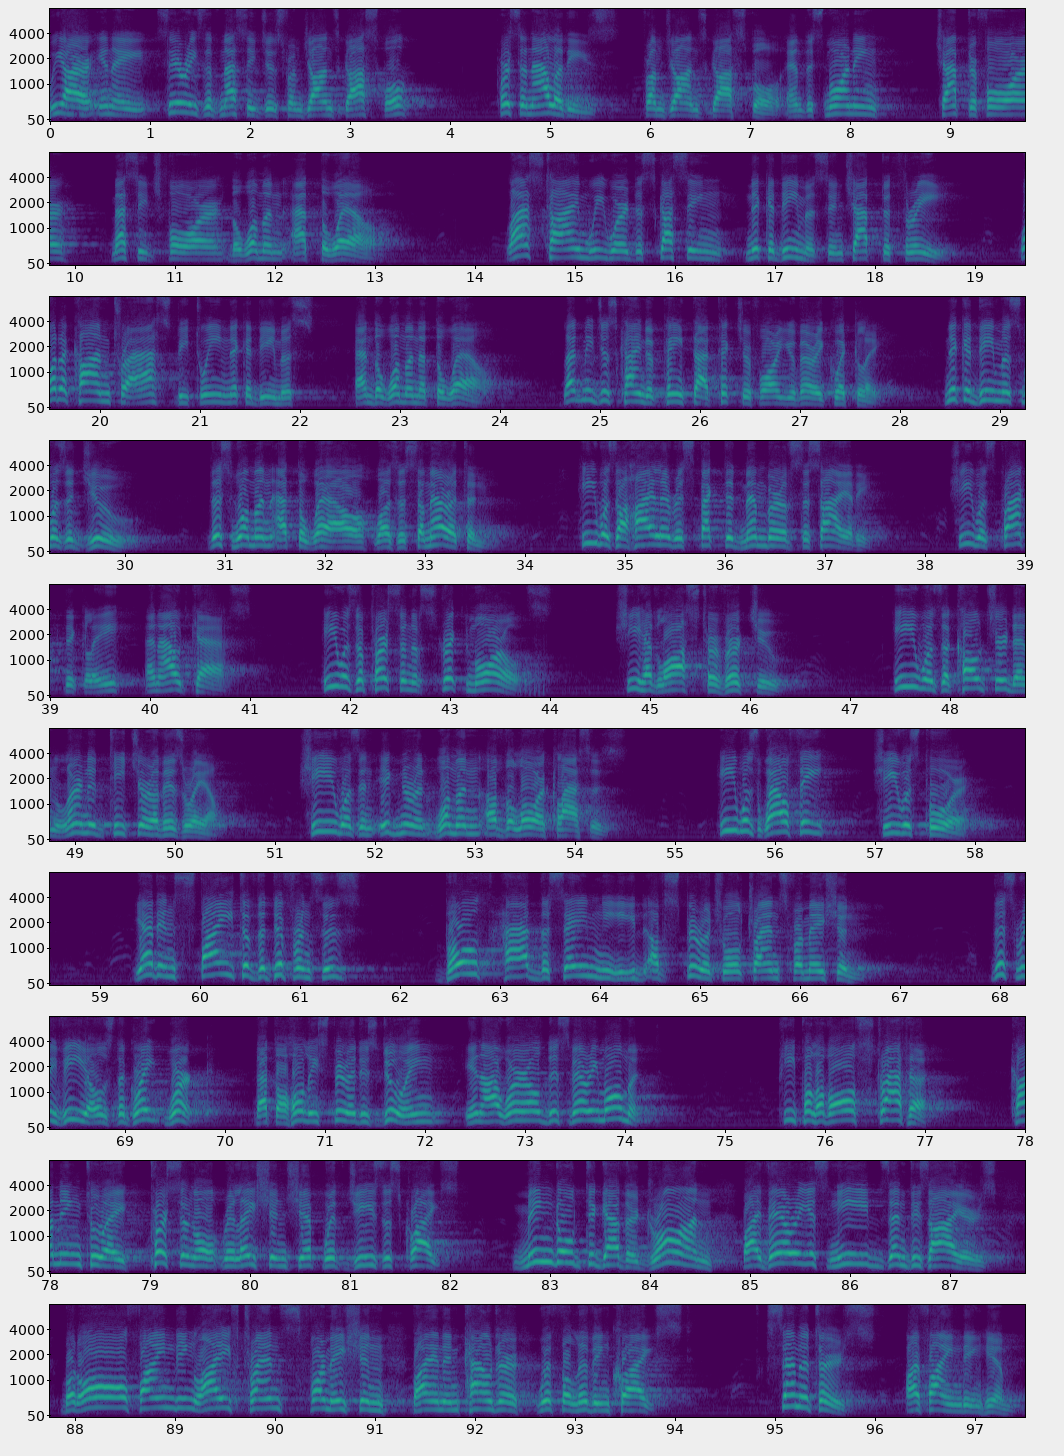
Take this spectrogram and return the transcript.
We are in a series of messages from John's Gospel, personalities from John's Gospel. And this morning, chapter 4, message 4, the woman at the well. Last time we were discussing Nicodemus in chapter 3. What a contrast between Nicodemus and the woman at the well. Let me just kind of paint that picture for you very quickly. Nicodemus was a Jew. This woman at the well was a Samaritan. He was a highly respected member of society. She was practically an outcast. He was a person of strict morals. She had lost her virtue. He was a cultured and learned teacher of Israel. She was an ignorant woman of the lower classes. He was wealthy, she was poor. Yet, in spite of the differences, both had the same need of spiritual transformation. This reveals the great work that the Holy Spirit is doing in our world this very moment. People of all strata coming to a personal relationship with Jesus Christ, mingled together, drawn by various needs and desires, but all finding life transformation by an encounter with the living Christ. Senators are finding him.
